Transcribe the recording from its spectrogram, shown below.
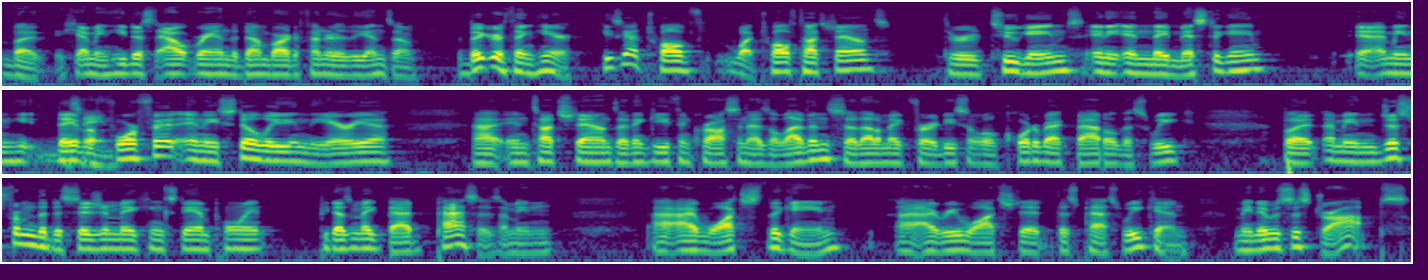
but he, I mean, he just outran the Dunbar defender to the end zone. The bigger thing here, he's got twelve what twelve touchdowns through two games, and he, and they missed a game. Yeah, I mean, he, they Insane. have a forfeit, and he's still leading the area uh, in touchdowns. I think Ethan Crossan has 11, so that'll make for a decent little quarterback battle this week. But I mean, just from the decision making standpoint, he doesn't make bad passes. I mean, I, I watched the game. I rewatched it this past weekend. I mean, it was just drops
